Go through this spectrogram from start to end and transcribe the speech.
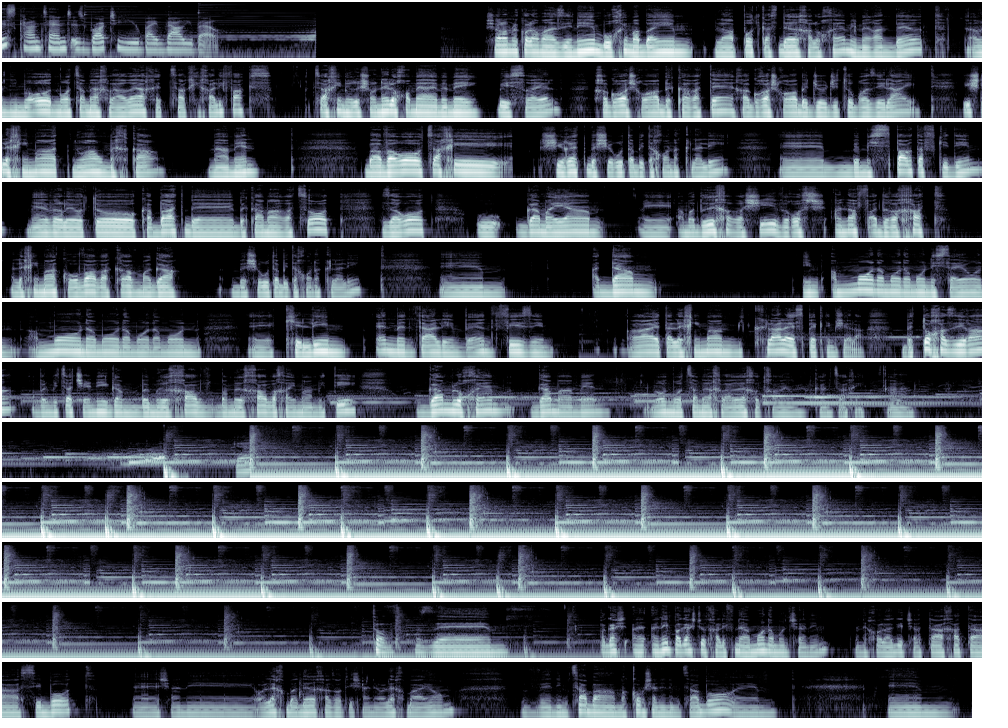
This content is brought to you by ValueBell. שלום לכל המאזינים, ברוכים הבאים לפודקאסט דרך הלוחם עם ערן ברט. אני מאוד מאוד שמח לארח את צחי חליפקס. צחי מראשוני לוחמי ה-MMA בישראל, חגורה שחורה בקראטה, חגורה שחורה בג'ו-ג'יצו ברזילאי, איש לחימה, תנועה ומחקר, מאמן. בעברו צחי שירת בשירות הביטחון הכללי אה, במספר תפקידים, מעבר להיותו קב"ט בכמה ארצות זרות, הוא גם היה אה, המדריך הראשי וראש ענף הדרכת הלחימה הקרובה והקרב מגע בשירות הביטחון הכללי. אה, אדם עם המון המון המון ניסיון, המון המון המון המון אה, כלים, הן מנטליים והן פיזיים. ראה את הלחימה מכלל האספקטים שלה, בתוך הזירה, אבל מצד שני גם במרחב, במרחב החיים האמיתי. גם לוחם, גם מאמן. מאוד מאוד שמח לארח אותך היום כאן, צחי. אהלן. כן. טוב, אז אה, פגש, אני פגשתי אותך לפני המון המון שנים. אני יכול להגיד שאתה אחת הסיבות אה, שאני הולך בדרך הזאת שאני הולך בה היום, ונמצא במקום שאני נמצא בו. אה,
